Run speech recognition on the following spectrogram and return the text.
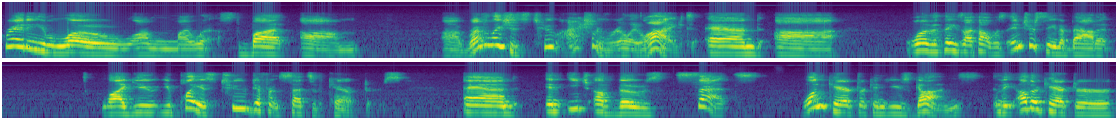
pretty low on my list. But um, uh, Revelations 2 I actually really liked. And uh, one of the things I thought was interesting about it like you you play as two different sets of characters. And in each of those sets one character can use guns and the other character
